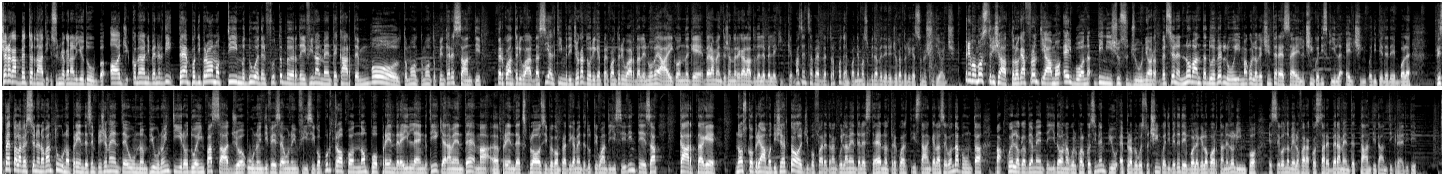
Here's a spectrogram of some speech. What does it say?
Ciao ragazzi, bentornati sul mio canale YouTube. Oggi, come ogni venerdì, tempo di promo, Team 2 del Foot Birthday, finalmente carte molto molto molto più interessanti per quanto riguarda sia il team di giocatori che per quanto riguarda le nuove icon che veramente ci hanno regalato delle belle chicche. Ma senza perdere troppo tempo andiamo subito a vedere i giocatori che sono usciti oggi. Primo mostriciattolo che affrontiamo è il buon Vinicius Junior, versione 92 per lui, ma quello che ci interessa è il 5 di skill e il 5 di piede debole. Rispetto alla versione 91 prende semplicemente un più uno in tiro, due in passaggio, uno in difesa e uno in fisico. Purtroppo non può prendere il lengthy, chiaramente, ma eh, prende explosive con praticamente tutti quanti gli stili d'intesa. Carta che non scopriamo di certo oggi, può fare tranquillamente l'esterno, il trequartista, anche la seconda punta, ma quello che ovviamente gli dona quel qualcosina in più è proprio questo 5 di piede debole che lo porta nell'Olimpo e secondo me lo farà costare veramente tanti tanti crediti.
